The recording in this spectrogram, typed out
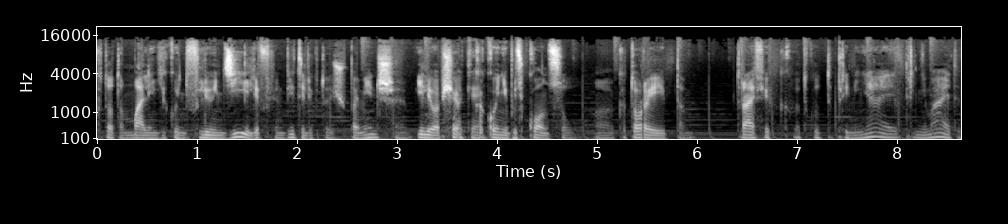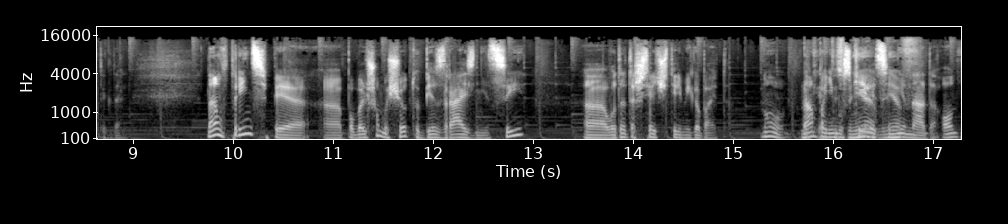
кто там маленький какой-нибудь FluentD или FluentBit или кто еще поменьше, или вообще okay. какой-нибудь консул, а, который там трафик откуда-то применяет, принимает и так далее. Нам, в принципе, а, по большому счету, без разницы а, вот это 64 мегабайта. Ну, нам okay, по нему скейлиться мне... не надо. Он,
